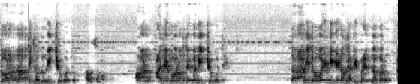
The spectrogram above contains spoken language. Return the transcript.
दोन हजार तीन मधून इच्छुक होतो आणि अजय बोरस्ते पण इच्छुक होते तर आम्ही दोघंही तिकिटासाठी प्रयत्न करत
